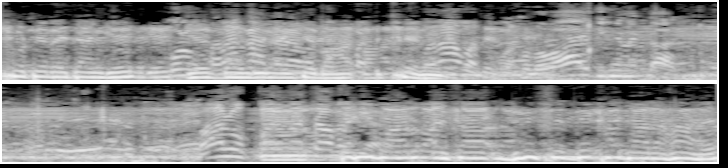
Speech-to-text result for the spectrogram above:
छोटे रह जाएँगे। गेंद बाउंड्री लाइन के बाहर अच्छे रन। पहली बार ऐसा दृश्य देखा जा रहा है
